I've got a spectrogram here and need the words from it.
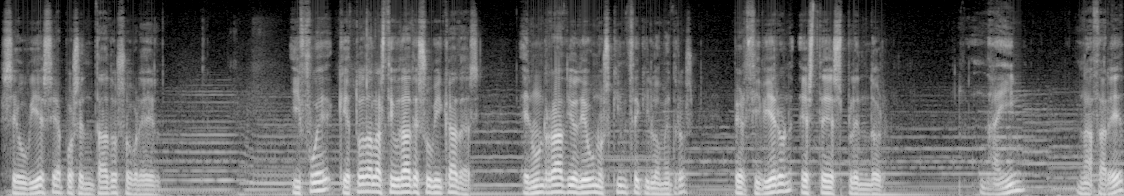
se hubiese aposentado sobre él. Y fue que todas las ciudades ubicadas en un radio de unos 15 kilómetros percibieron este esplendor. Naín, Nazaret,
